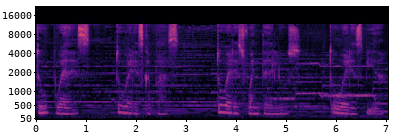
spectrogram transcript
Tú puedes, tú eres capaz, tú eres fuente de luz, tú eres vida.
